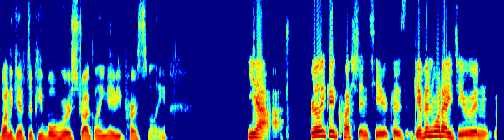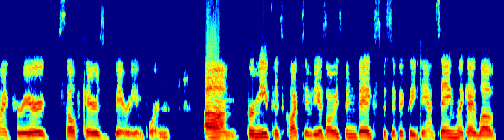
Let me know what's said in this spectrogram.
want to give to people who are struggling maybe personally? Yeah really good question too because given what i do in my career self-care is very important. Um, for me physical activity has always been big specifically dancing. Like i love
